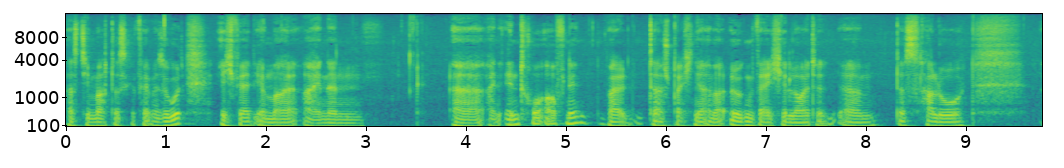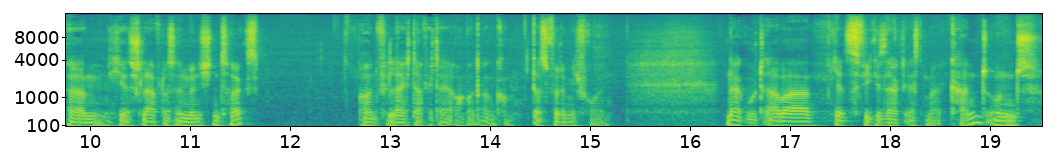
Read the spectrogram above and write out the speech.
was die macht, das gefällt mir so gut. Ich werde ihr mal einen äh, ein Intro aufnehmen, weil da sprechen ja immer irgendwelche Leute ähm, das Hallo, ähm, hier ist Schlaflos in München Zeugs. Und vielleicht darf ich da ja auch mal dran kommen. Das würde mich freuen. Na gut, aber jetzt wie gesagt erstmal Kant und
